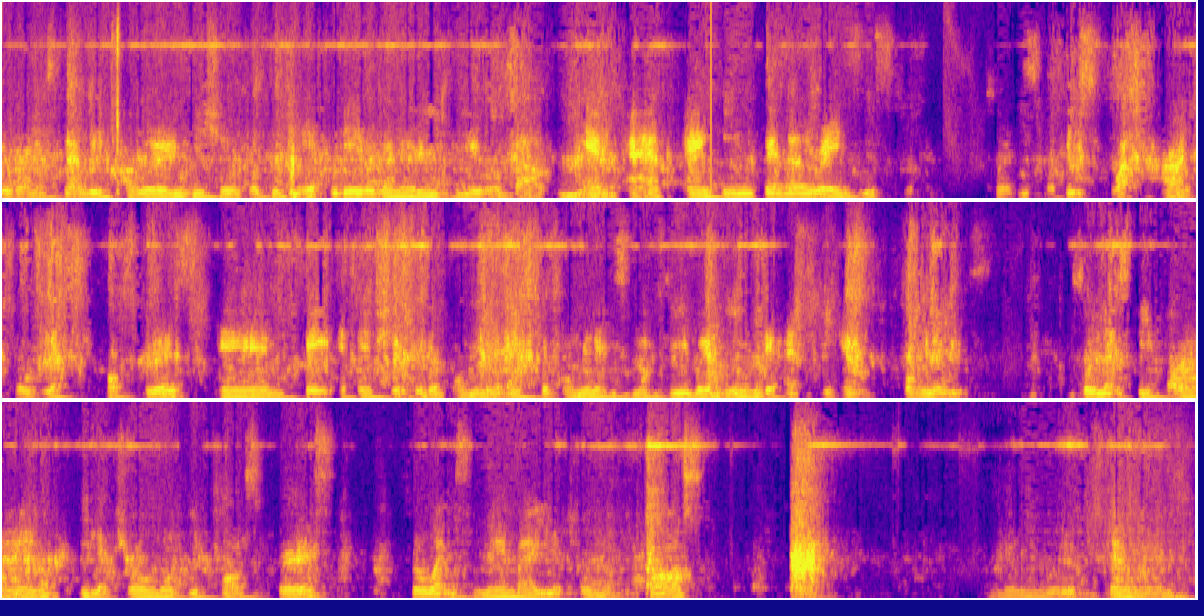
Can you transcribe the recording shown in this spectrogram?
we're going to start with our revision for today. Today we're going to review about EMF and internal resistance. So this topic is quite hard, so let's focus and pay attention to the formula if the formula is not given in the SPM formula list. So let's define electromotive force first. So what is meant by electromotive force? The work done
